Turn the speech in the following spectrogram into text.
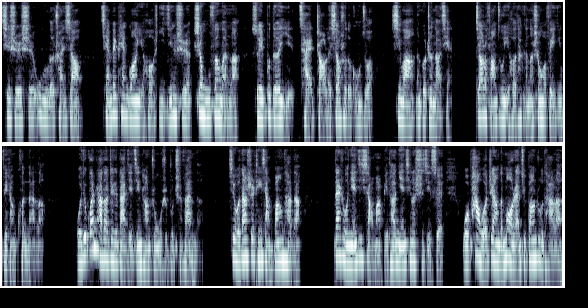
其实是误入了传销，钱被骗光以后，已经是身无分文了，所以不得已才找了销售的工作，希望能够挣到钱。交了房租以后，他可能生活费已经非常困难了。我就观察到这个大姐经常中午是不吃饭的。其实我当时挺想帮她的，但是我年纪小嘛，比她年轻了十几岁，我怕我这样的贸然去帮助她了，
